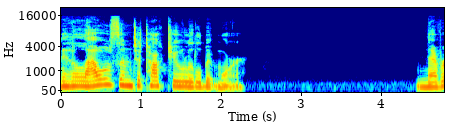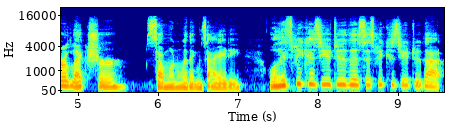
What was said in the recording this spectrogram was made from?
It allows them to talk to you a little bit more. Never lecture someone with anxiety. Well, it's because you do this, it's because you do that.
